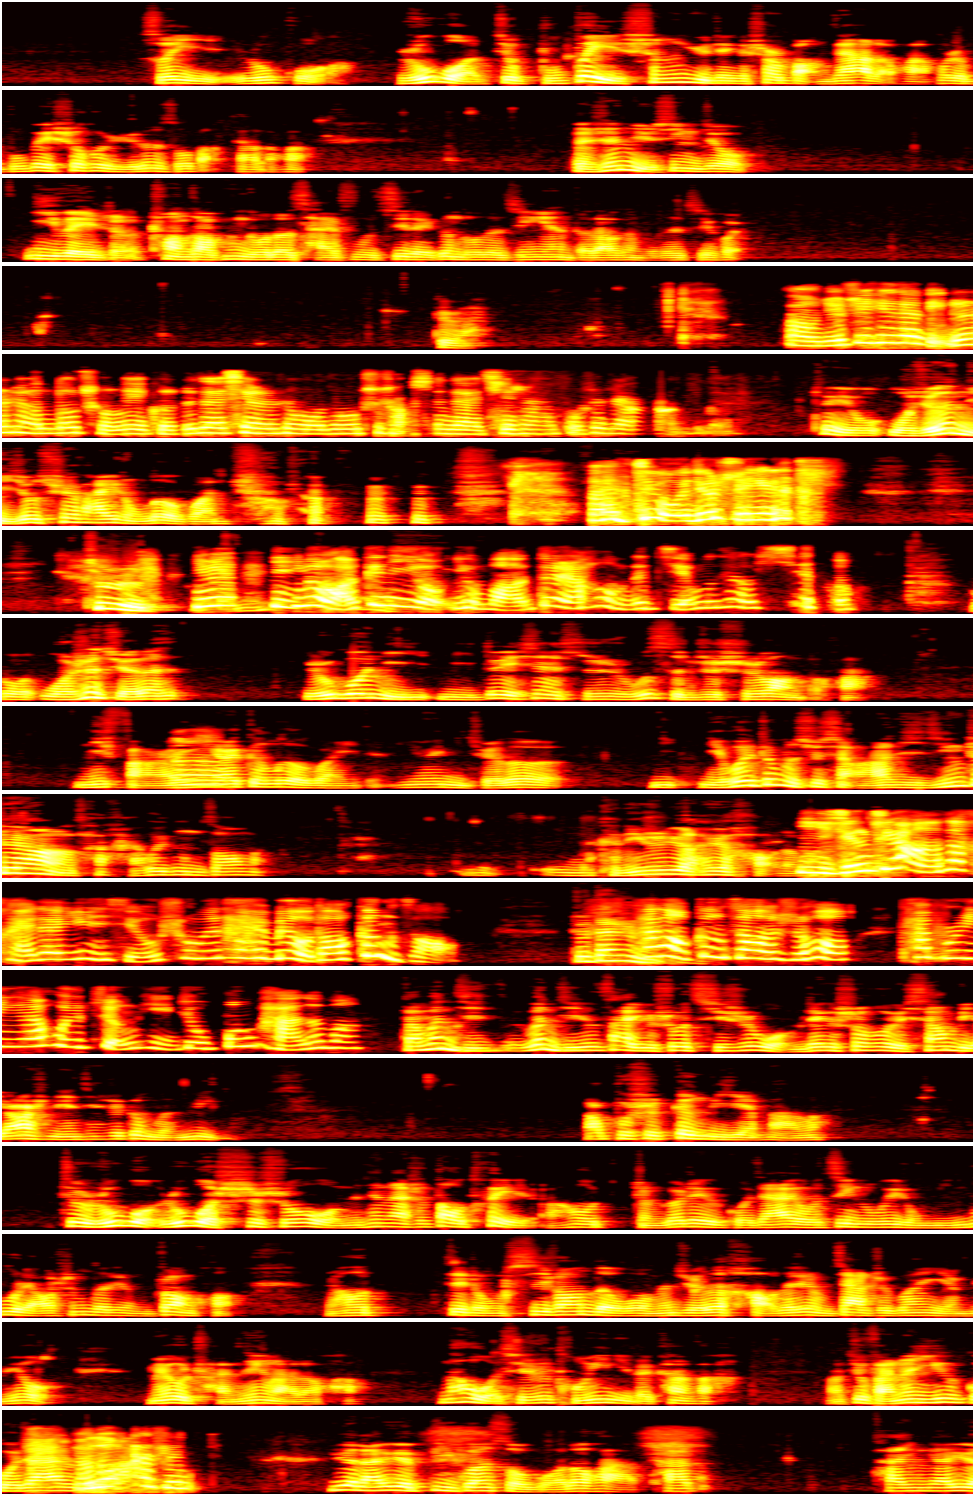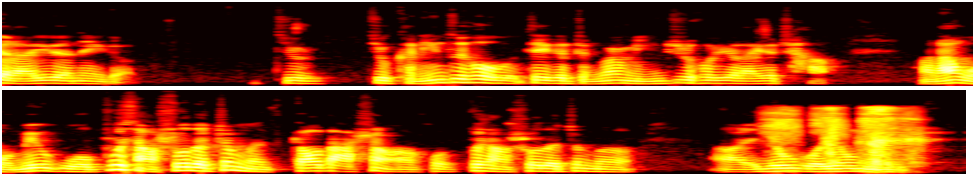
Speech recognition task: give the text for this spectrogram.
所以，如果如果就不被生育这个事儿绑架的话，或者不被社会舆论所绑架的话，本身女性就。意味着创造更多的财富，积累更多的经验，得到更多的机会，对吧？啊，我觉得这些在理论上都成立，可是，在现实生活中，至少现在其实还不是这样子的。对，我我觉得你就缺乏一种乐观，知道吗？啊，对，我就是一个，就是因为因为我要跟你有有矛盾，然后我们的节目才有系统。我我是觉得，如果你你对现实如此之失望的话。你反而应该更乐观一点，因为你觉得你你会这么去想啊，已经这样了，它还会更糟吗？嗯，肯定是越来越好的。已经这样了，它还在运行，说明它还没有到更糟。对，但是它到更糟的时候，它不是应该会整体就崩盘了吗？但问题问题就在于说，其实我们这个社会相比二十年前是更文明，而不是更野蛮了。就如果如果是说我们现在是倒退，然后整个这个国家又进入一种民不聊生的这种状况，然后这种西方的我们觉得好的这种价值观也没有没有传进来的话，那我其实同意你的看法，啊，就反正一个国家反正二十越来越闭关锁国的话，它它应该越来越那个，就就肯定最后这个整个民智会越来越差啊。当然我没有我不想说的这么高大上啊，或不想说的这么啊忧国忧民，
